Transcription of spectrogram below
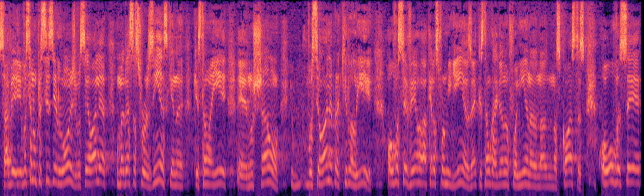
Sabe, você não precisa ir longe, você olha uma dessas florzinhas que, né, que estão aí é, no chão, você olha para aquilo ali, ou você vê aquelas formiguinhas né, que estão carregando a folhinha na, na, nas costas, ou você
